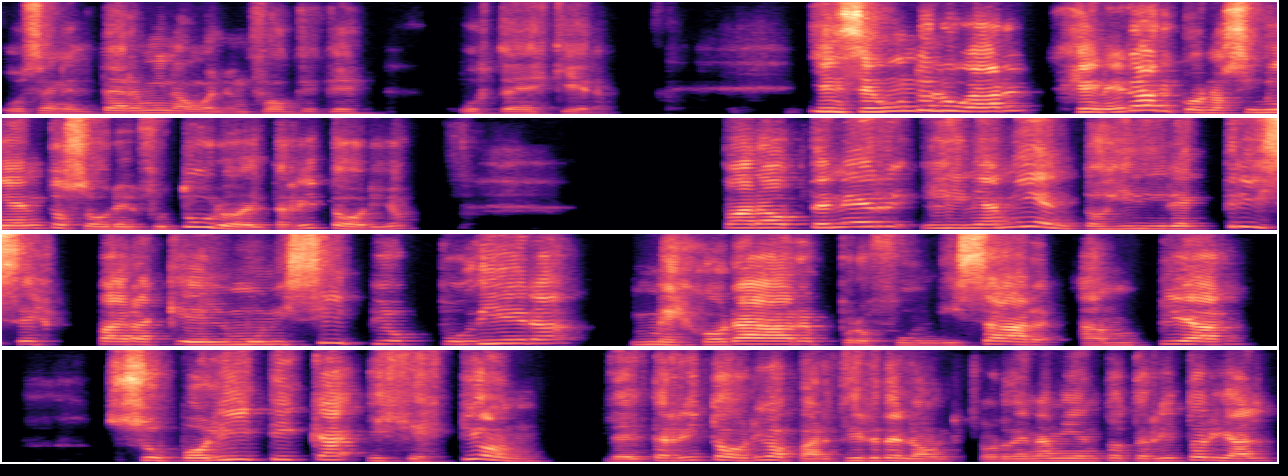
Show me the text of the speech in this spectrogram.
usen el término o el enfoque que ustedes quieran. Y en segundo lugar, generar conocimiento sobre el futuro del territorio para obtener lineamientos y directrices para que el municipio pudiera mejorar, profundizar, ampliar su política y gestión del territorio a partir del ordenamiento territorial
